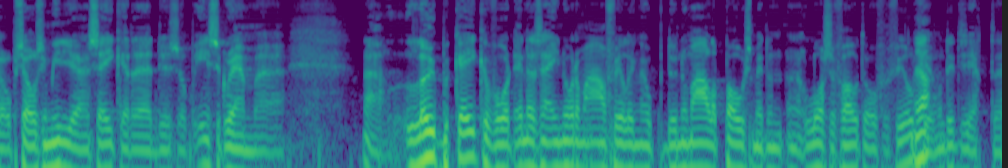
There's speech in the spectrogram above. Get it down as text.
op social media... en zeker eh, dus op Instagram... nou, leuk bekeken wordt. En dat is een enorme aanvulling op de normale post met een, een losse foto of een filmpje. Ja. Want dit is echt eh,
